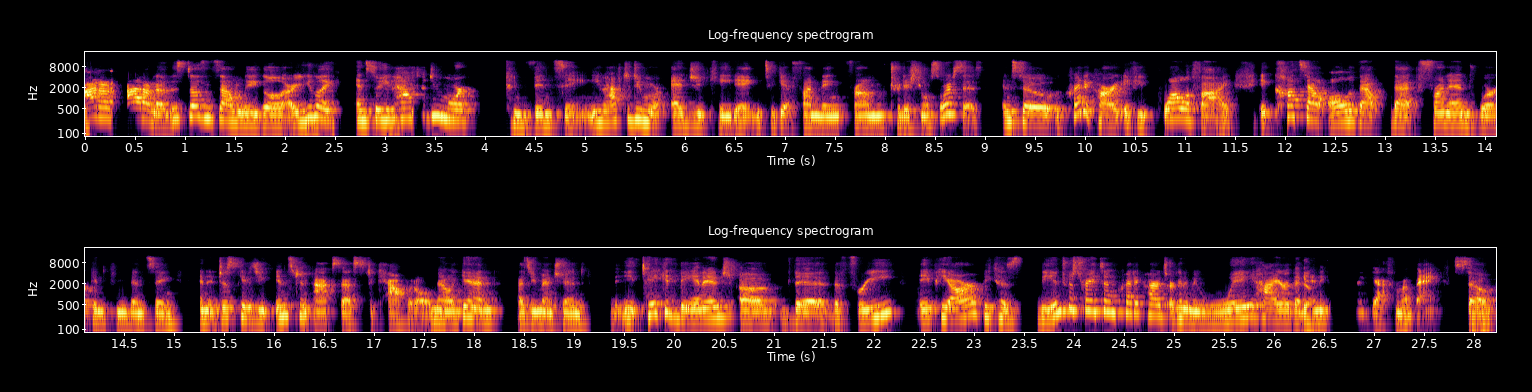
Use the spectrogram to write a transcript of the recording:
I don't I don't know. This doesn't sound legal. Are you mm-hmm. like and so you have to do more convincing. You have to do more educating to get funding from traditional sources. And so a credit card, if you qualify, it cuts out all of that, that front end work and convincing, and it just gives you instant access to capital. Now, again, as you mentioned, you take advantage of the, the free APR because the interest rates on credit cards are going to be way higher than anything you get from a bank. So mm-hmm.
